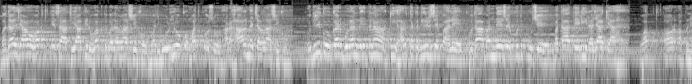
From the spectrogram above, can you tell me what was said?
बदल जाओ वक्त के साथ या फिर वक्त बदलना सीखो। मजबूरियों को मत कोसो, हर हाल में चलना सीखो। खुदी को कर बुलंद इतना कि हर तकदीर से पहले खुदा बंदे से खुद पूछे, बता तेरी रजा क्या है? वक्त और अपने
